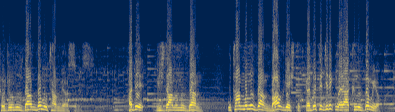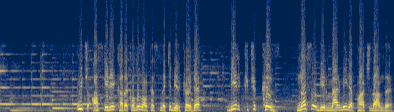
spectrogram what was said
Çocuğunuzdan da mı utanmıyorsunuz? Hadi vicdanınızdan, utanmanızdan vazgeçtik. Gazetecilik merakınızda mı yok? Üç askeri karakolun ortasındaki bir köyde bir küçük kız nasıl bir mermiyle parçalandı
